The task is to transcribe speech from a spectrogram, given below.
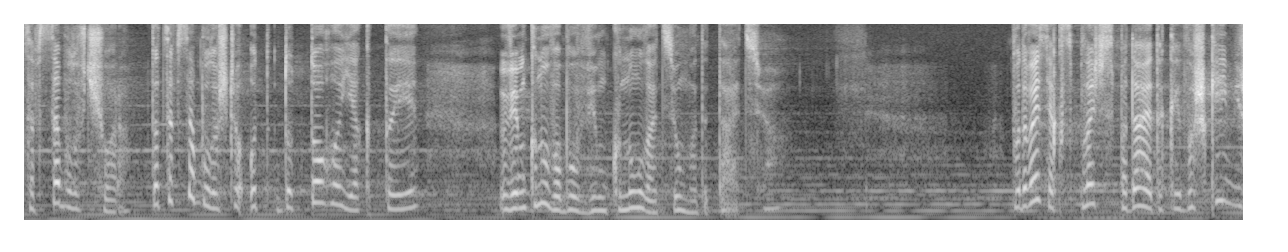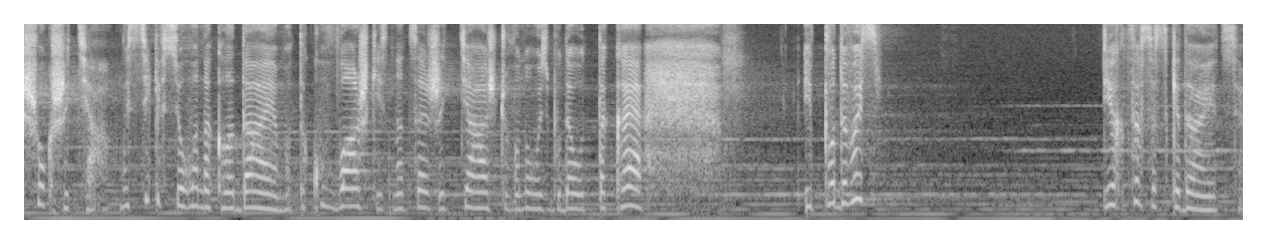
Це все було вчора. Та це все було ще от до того, як ти вімкнув або ввімкнула цю медитацію. Подивись, як з плеч спадає такий важкий мішок життя. Ми стільки всього накладаємо, таку важкість на це життя, що воно ось буде от таке. І подивись, як це все скидається.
